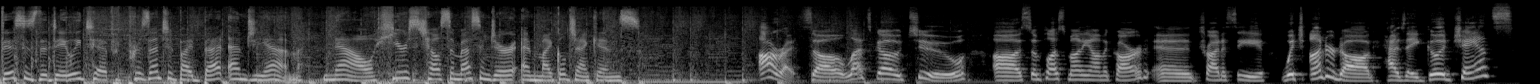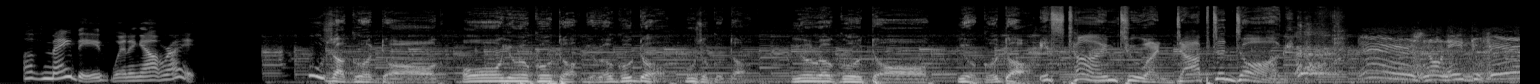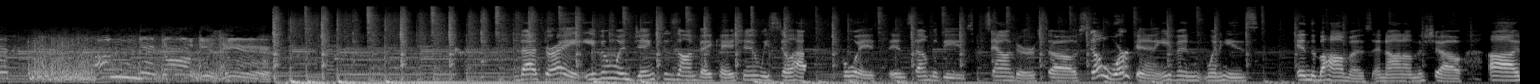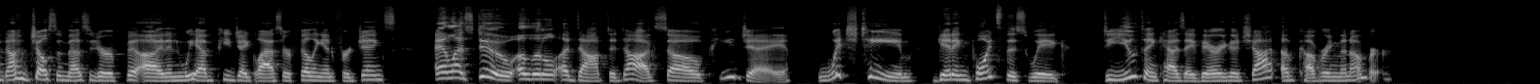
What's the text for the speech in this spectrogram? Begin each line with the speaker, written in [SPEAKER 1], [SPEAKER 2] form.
[SPEAKER 1] This is the Daily Tip presented by BetMGM. Now, here's Chelsea Messenger and Michael Jenkins.
[SPEAKER 2] All right, so let's go to uh, some plus money on the card and try to see which underdog has a good chance of maybe winning outright.
[SPEAKER 3] Who's a good dog? Oh, you're a good dog. You're a good dog. Who's a good dog? You're a good dog. You're a good dog.
[SPEAKER 4] It's time to adopt a dog.
[SPEAKER 5] There's no need to fear. Underdog is here.
[SPEAKER 2] That's right. Even when Jinx is on vacation, we still have voice in some of these sounders. So still working, even when he's in the Bahamas and not on the show. Uh, I'm Chelsea Messenger, uh, and we have PJ Glasser filling in for Jinx. And let's do a little adopt a dog. So, PJ, which team getting points this week do you think has a very good shot of covering the number?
